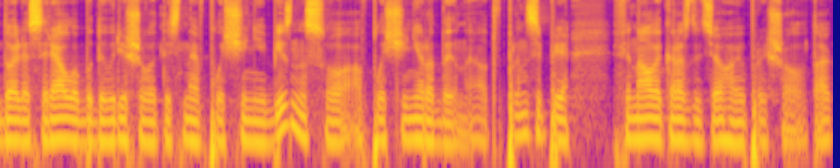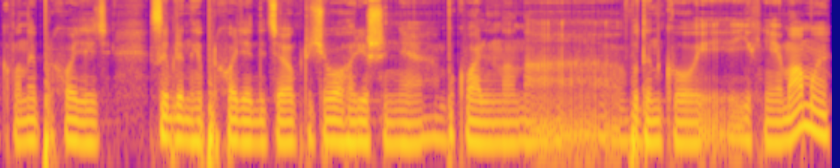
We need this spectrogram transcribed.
доля серіалу буде вирішуватись не в площині бізнесу, а в площині родини. От, в принципі, фінал якраз до цього і прийшов. Так, вони приходять, сиблінги приходять до цього ключового рішення буквально на в будинку їхньої мами.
